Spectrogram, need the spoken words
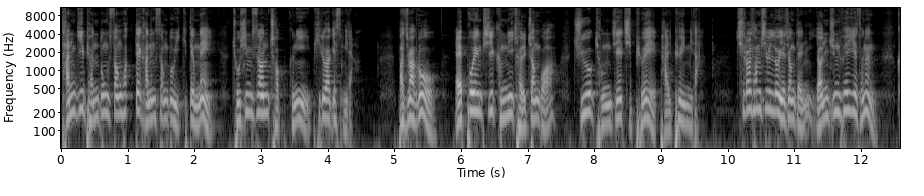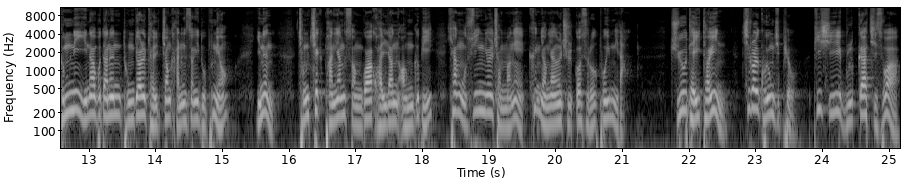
단기 변동성 확대 가능성도 있기 때문에 조심스런 접근이 필요하겠습니다. 마지막으로 FOMC 금리 결정과 주요 경제 지표의 발표입니다. 7월 30일로 예정된 연준 회의에서는 금리 인하보다는 동결 결정 가능성이 높으며 이는 정책 방향성과 관련 언급이 향후 수익률 전망에 큰 영향을 줄 것으로 보입니다. 주요 데이터인 7월 고용 지표, PCE 물가 지수와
